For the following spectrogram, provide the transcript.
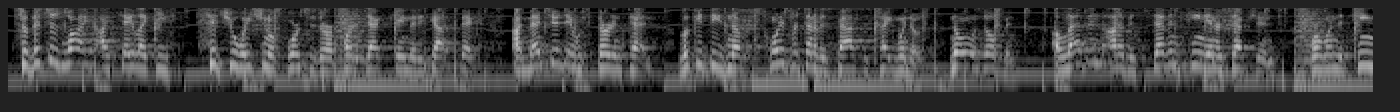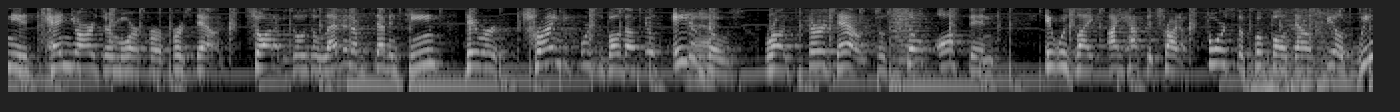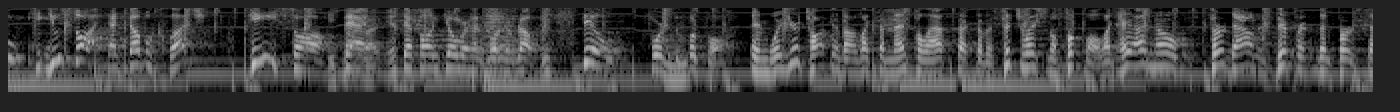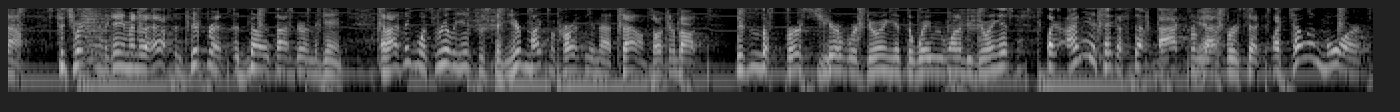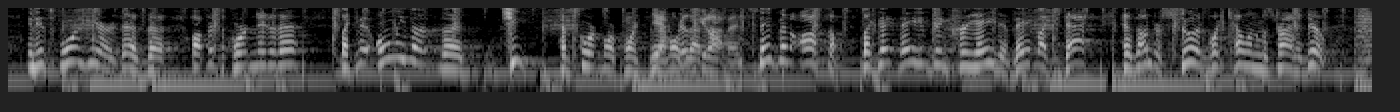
So this is why I say like these situational forces are a part of Dak's game that he's got to fix. I mentioned it was third and 10. Look at these numbers. 20% of his passes tight windows. No one was open. 11 out of his 17 interceptions were when the team needed 10 yards or more for a first down. So out of those 11 of 17, they were trying to force the ball downfield. Eight Yeah. of those were on third down. So so often it was like I have to try to force the football downfield. We, you saw it, that double clutch. He saw thought that Stephon Gilmore had won the route, but he still forced the mm-hmm. football. And what you're talking about, is like the mental aspect of a situational football. Like, hey, I know third down is different than first down. Situation in the game end of the half is different another time during the game. And I think what's really interesting, you're Mike McCarthy in that sound talking about this is the first year we're doing it the way we want to be doing it. Like, I need to take a step back from Yeah. that for a second. Like, Kellen Moore, in his four years as the offensive coordinator there, like, the, only the, the Chiefs have scored more points than Yeah, them over really that good time. offense. They've been awesome. Like, they, they've been creative. They've, like, Dak has understood what Kellen was trying to do.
